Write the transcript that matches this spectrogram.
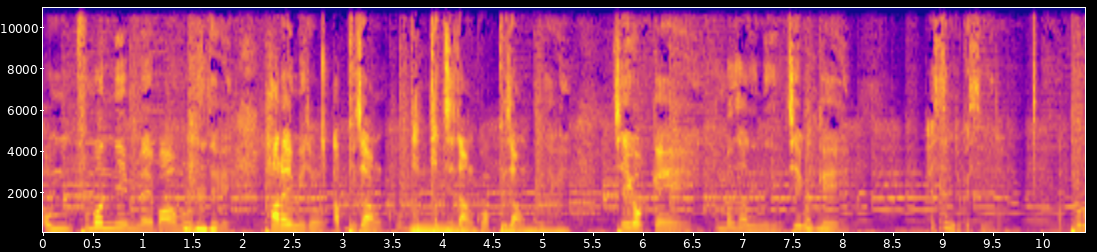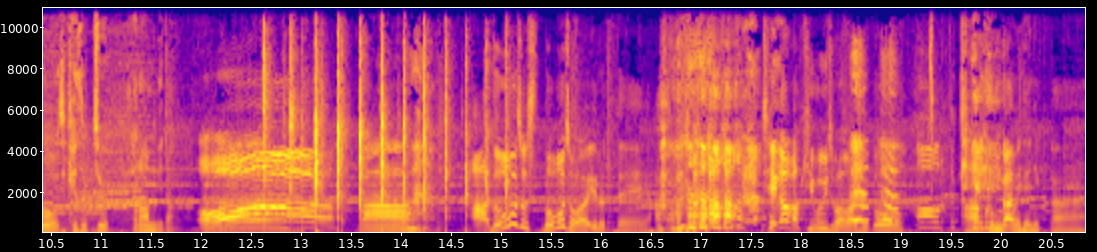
엄 부모님의 마음으로서 되게 바람이죠. 아프지 않고 다, 음. 다치지 않고 아프지 않고 되게 즐겁게 한번 사는 인생 즐겁게 했으면 좋겠습니다. 앞으로 계속 쭉 사랑합니다. 아. 와. 아 너무 좋 너무 좋아 이럴 때 아, 제가 막 기분이 좋아가지고 아 아 공감이 되니까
